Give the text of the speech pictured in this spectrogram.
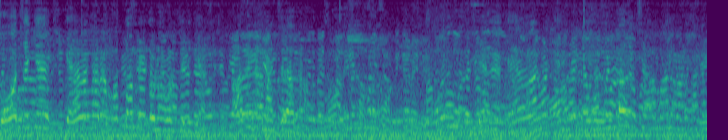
ബോച്ചയ്ക്ക് കേരളക്കാരെ മൊത്തം കൊടുത്തിരിക്കുക അത് ഞാൻ മനസ്സിലാക്കണം? കേരളം എൺപത് ശതമാനം ആൾക്കാർക്ക്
